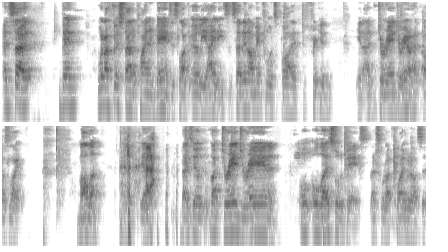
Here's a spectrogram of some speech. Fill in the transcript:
and so then when I first started playing in bands, it's like early '80s, and so then I'm influenced by freaking, you know, Duran Duran. I, I was like Muller, and, yeah, those early, like Duran Duran and all, all those sort of bands. That's what I played when I was a,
